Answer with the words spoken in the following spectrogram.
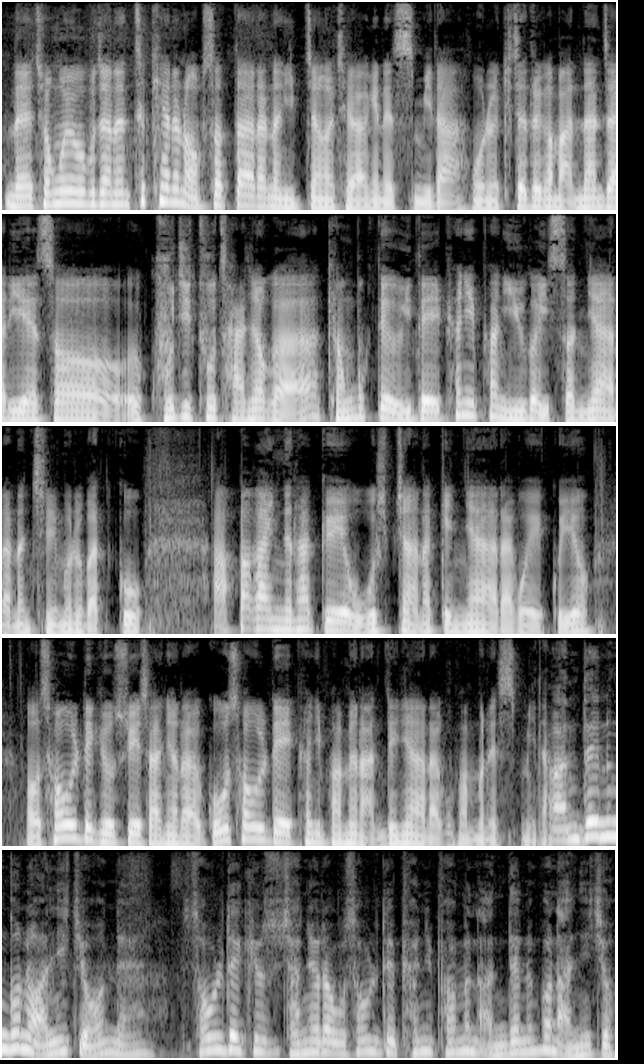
네, 정호영 후보자는 특혜는 없었다라는 입장을 재확인했습니다. 오늘 기자들과 만난 자리에서 굳이 두 자녀가 경북대 의대에 편입한 이유가 있었냐라는 질문을 받고 아빠가 있는 학교에 오고 싶지 않았겠냐라고 했고요. 어, 서울대 교수의 자녀라고 서울대에 편입하면 안 되냐라고 반문했습니다. 안 되는 건 아니죠. 네. 서울대 교수 자녀라고 서울대 편입하면 안 되는 건 아니죠.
